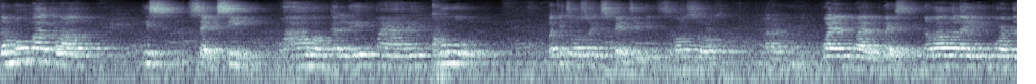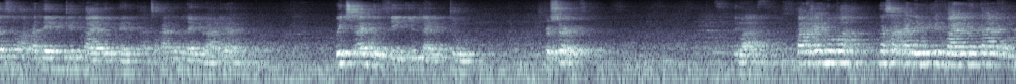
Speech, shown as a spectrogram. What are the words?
The mobile cloud is sexy. Wow, ang galing, pare, cool. But it's also expensive. It's also uh, wild, wild west. Nawawala yung importance ng academic environment at saka ng librarian. Which I would think you'd like to preserve. Di ba? Para kayo ba, nasa academic environment tayo,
